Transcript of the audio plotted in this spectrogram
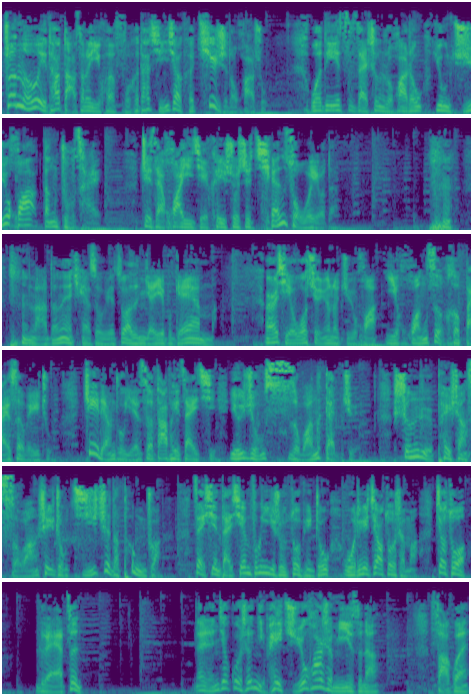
专门为他打造了一款符合他形象和气质的花束。我第一次在生日花中用菊花当主材，这在花艺界可以说是前所未有的。哼，那当然前所未有，主要人家也不敢嘛。而且我选用了菊花，以黄色和白色为主，这两种颜色搭配在一起，有一种死亡的感觉。生日配上死亡，是一种极致的碰撞。在现代先锋艺术作品中，我这个叫做什么？叫做乱整。那人家过生，你配菊花什么意思呢？法官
